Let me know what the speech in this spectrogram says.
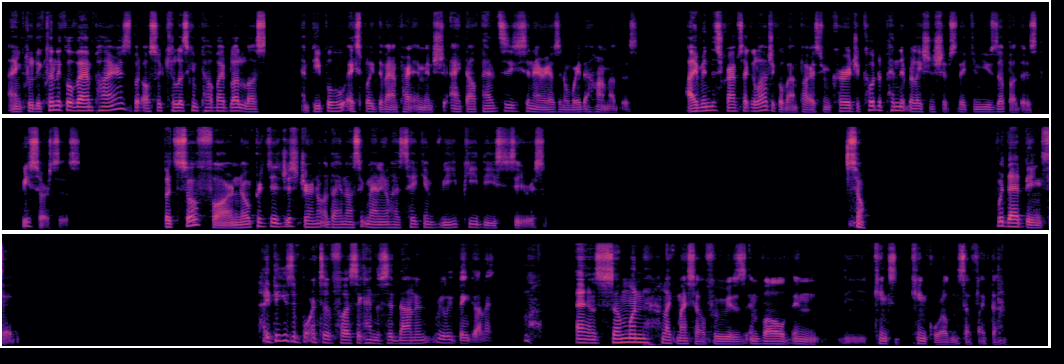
I included clinical vampires, but also killers compelled by bloodlust and people who exploit the vampire image to act out fantasy scenarios in a way that harm others. I even describe psychological vampires who encourage a codependent relationship so they can use up others' resources. But so far, no prestigious journal or diagnostic manual has taken VPD seriously. So, with that being said, I think it's important for us to kind of sit down and really think on it. As someone like myself who is involved in the kink, kink world and stuff like that,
